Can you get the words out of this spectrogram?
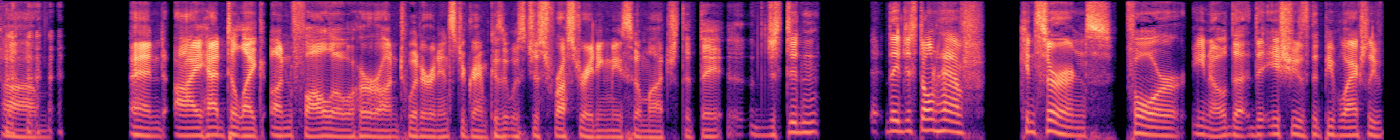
Um, and I had to like unfollow her on Twitter and Instagram because it was just frustrating me so much that they uh, just didn't. They just don't have concerns for you know the the issues that people actually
